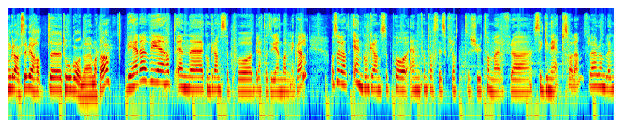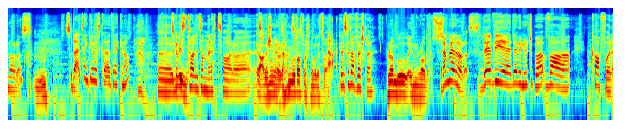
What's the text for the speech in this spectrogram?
konkurranse. Vi har hatt eh, to gående, Marta. Vi har det. Vi har hatt en eh, konkurranse på billetter til jernbanen i kveld. Og så har vi hatt en konkurranse på en fantastisk flott sjutommer fra signert sådan, fra Rumble in Rådås. Mm. Så der tenker jeg vi skal trekke nå. Eh, Skal vi ta litt sånn rett svar og spørsmål? Ja, vi må gjøre det. Vi må ta spørsmål og rett svar. Hva vi skal ta først, da? Rumble in Rodos. Rumble in Rådås. Det vi, det vi lurte på, var hva for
